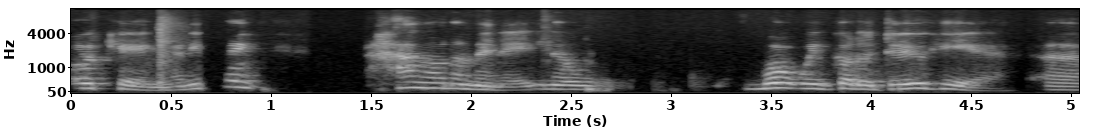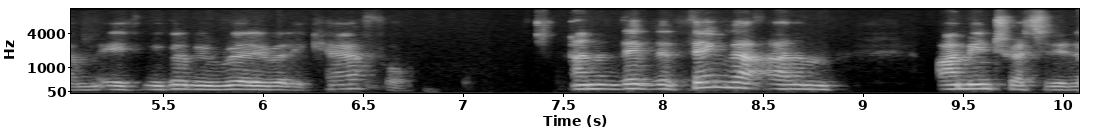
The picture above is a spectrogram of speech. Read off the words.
working. And you think, hang on a minute, you know, what we've got to do here um, is we've got to be really, really careful. And the, the thing that um, I'm interested in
